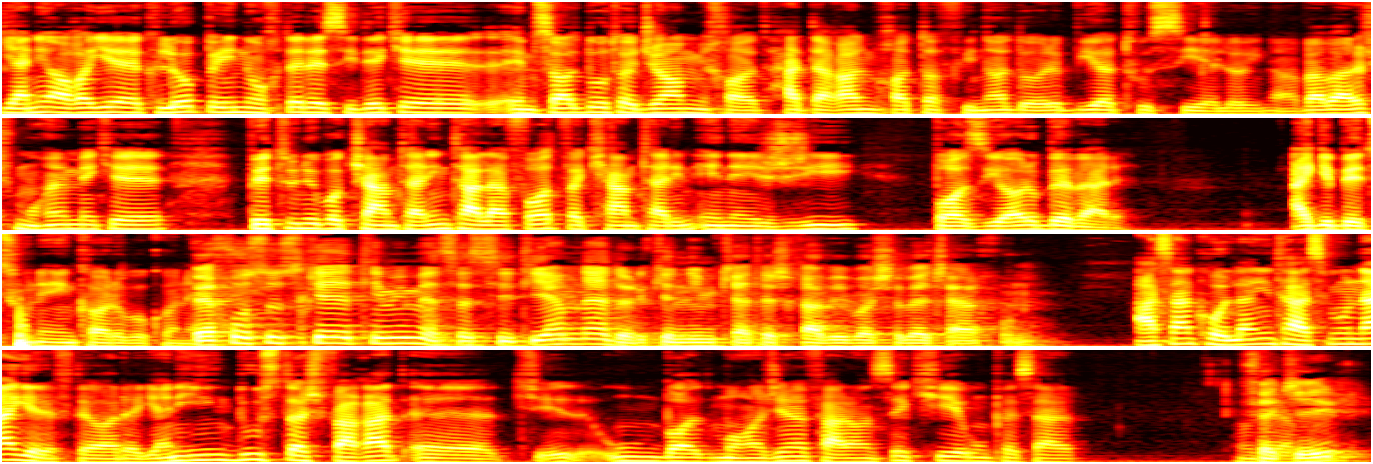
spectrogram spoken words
یعنی آقای کلوب به این نقطه رسیده که امسال دو تا جام می‌خواد حداقل می‌خواد تا فینال دوره بیاد تو سیل و اینا. و براش مهمه که بتونه با کمترین تلفات و کمترین انرژی بازی ها رو ببره اگه بتونه این کارو بکنه. به خصوص که تیمی مثل سیتی هم نداره که نیمکتش قوی باشه به چرخونه. اصلا کلا این تصمیم رو نگرفته آره. یعنی این دوست داشت فقط اون با مهاجم فرانسه کیه؟ اون پسر فکیر؟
